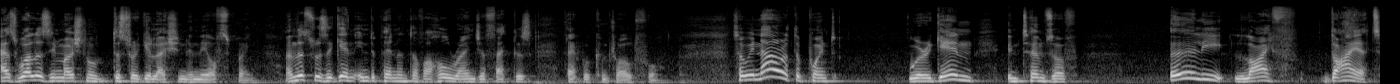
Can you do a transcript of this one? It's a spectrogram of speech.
as well as emotional dysregulation in the offspring. And this was again independent of a whole range of factors that were controlled for. So we now at the point where, again, in terms of early life diet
